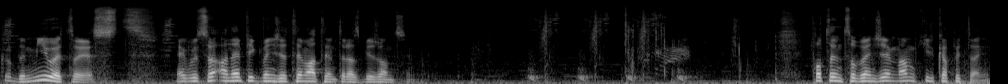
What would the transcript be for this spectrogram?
Kurde, miłe to jest. Jakby co, Anepik będzie tematem teraz bieżącym. Potem co będzie? Mam kilka pytań.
